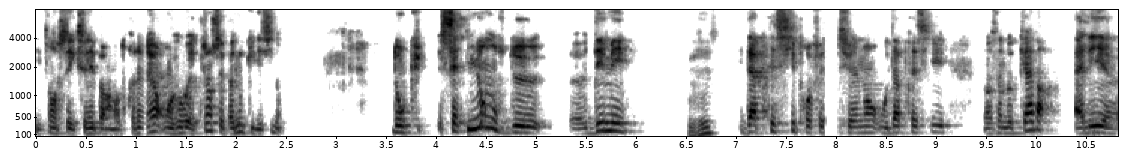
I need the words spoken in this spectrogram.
ils sont sélectionnés par un entraîneur, on joue avec eux, c'est pas nous qui décidons. Donc, cette nuance de euh, d'aimer, mmh. d'apprécier professionnellement ou d'apprécier dans un autre cadre, elle est, euh,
